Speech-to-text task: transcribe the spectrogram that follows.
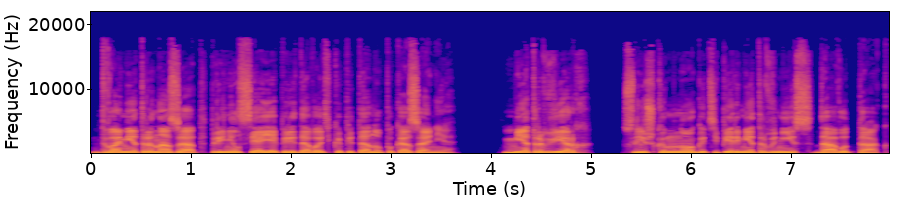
Два метра назад принялся я передавать капитану показания. Метр вверх, слишком много, теперь метр вниз, да, вот так.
